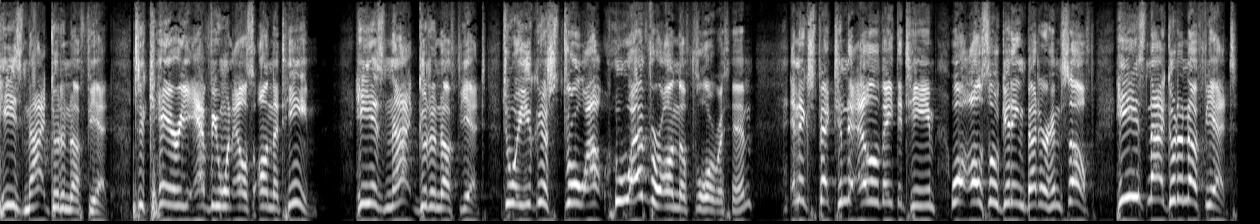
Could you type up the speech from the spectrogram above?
He's not good enough yet to carry everyone else on the team. He is not good enough yet to where you can just throw out whoever on the floor with him and expect him to elevate the team while also getting better himself. He's not good enough yet.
